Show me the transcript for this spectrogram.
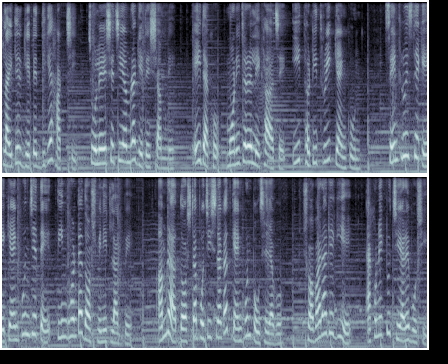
ফ্লাইটের গেটের দিকে হাঁটছি। চলে এসেছি আমরা গেটের সামনে। এই দেখো মনিটরে লেখা আছে E thirty three Cancun Saint Louis থেকে ক্যাঙ্কুন যেতে তিন ঘণ্টা দশ মিনিট লাগবে। আমরা দশটা পঁচিশ নাগাদ ক্যাঙ্কুন পৌঁছে যাব। সবার আগে গিয়ে এখন একটু চেয়ারে বসি।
